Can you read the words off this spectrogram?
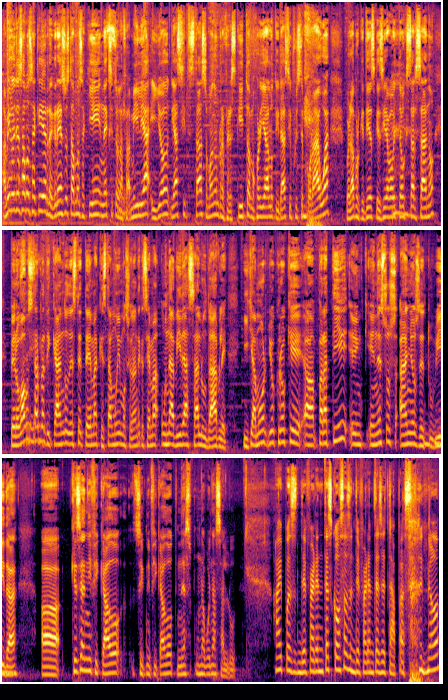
Amigos, ya estamos aquí de regreso, estamos aquí en Éxito en la Familia y yo ya si te estabas tomando un refresquito, a lo mejor ya lo tiraste y fuiste por agua, ¿verdad? Porque tienes que decir, tengo que estar sano, pero vamos a estar platicando de este tema que está muy emocionante que se llama Una vida saludable. Y amor, yo creo que ah, para ti en, estos años de tu vida, uh, ¿qué significado, significado tener una buena salud? Hay pues diferentes cosas en diferentes etapas, ¿no?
